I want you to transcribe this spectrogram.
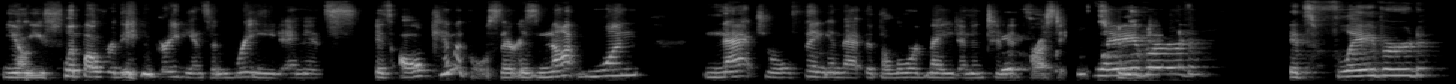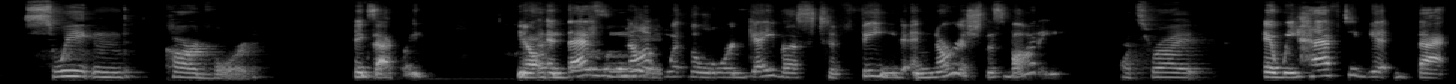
you know, you flip over the ingredients and read, and it's it's all chemicals. There is not one natural thing in that that the Lord made and intended It's for us to eat. flavored. It's flavored, sweetened cardboard. Exactly. You know, and that's not what the Lord gave us to feed and nourish this body. That's right. And we have to get back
